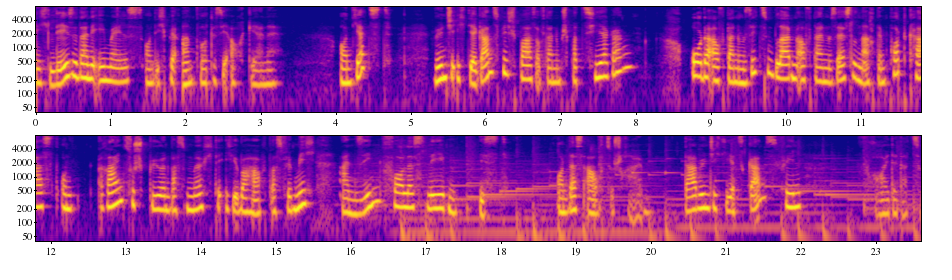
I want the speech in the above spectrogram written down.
Ich lese deine E-Mails und ich beantworte sie auch gerne. Und jetzt wünsche ich dir ganz viel Spaß auf deinem Spaziergang oder auf deinem Sitzenbleiben auf deinem Sessel nach dem Podcast und reinzuspüren, was möchte ich überhaupt, was für mich ein sinnvolles Leben ist und das aufzuschreiben. Da wünsche ich dir jetzt ganz viel Freude dazu.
